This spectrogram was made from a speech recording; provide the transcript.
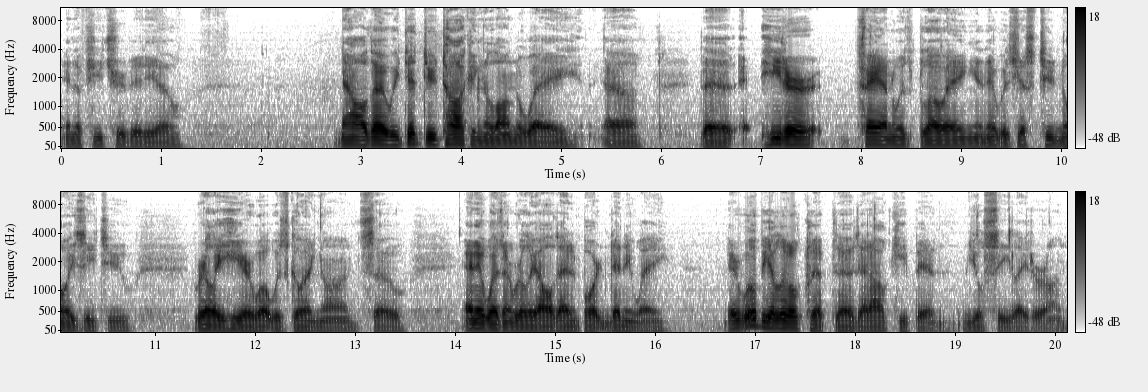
in a future video. Now, although we did do talking along the way, uh, the heater fan was blowing and it was just too noisy to really hear what was going on. So, and it wasn't really all that important anyway. There will be a little clip though that I'll keep in. You'll see later on.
